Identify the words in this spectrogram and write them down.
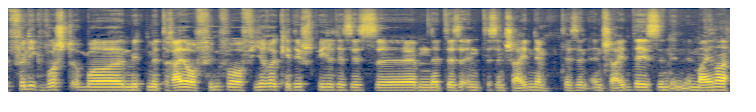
völlig wurscht, ob man mit, mit Dreier, Fünfer, Viererkette spielt. Das ist äh, nicht das, das Entscheidende. Das Entscheidende ist in, in meiner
